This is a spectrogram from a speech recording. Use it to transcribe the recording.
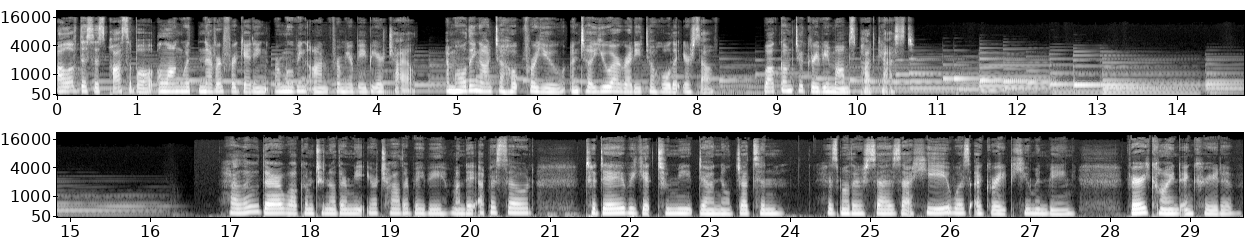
All of this is possible along with never forgetting or moving on from your baby or child. I'm holding on to hope for you until you are ready to hold it yourself. Welcome to Grieving Moms Podcast. Hello there. Welcome to another Meet Your Child or Baby Monday episode. Today we get to meet Daniel Judson. His mother says that he was a great human being, very kind and creative.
